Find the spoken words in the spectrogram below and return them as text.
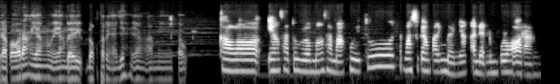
Berapa orang yang yang dari dokternya aja yang Ami tahu? Kalau yang satu gelombang sama aku itu termasuk yang paling banyak ada 60 orang.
